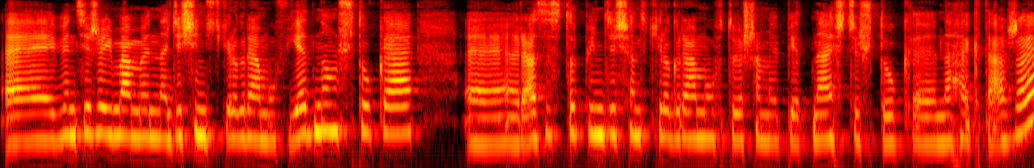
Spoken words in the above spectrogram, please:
E, więc jeżeli mamy na 10 kg jedną sztukę e, razy 150 kg, to już mamy 15 sztuk e, na hektarze.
